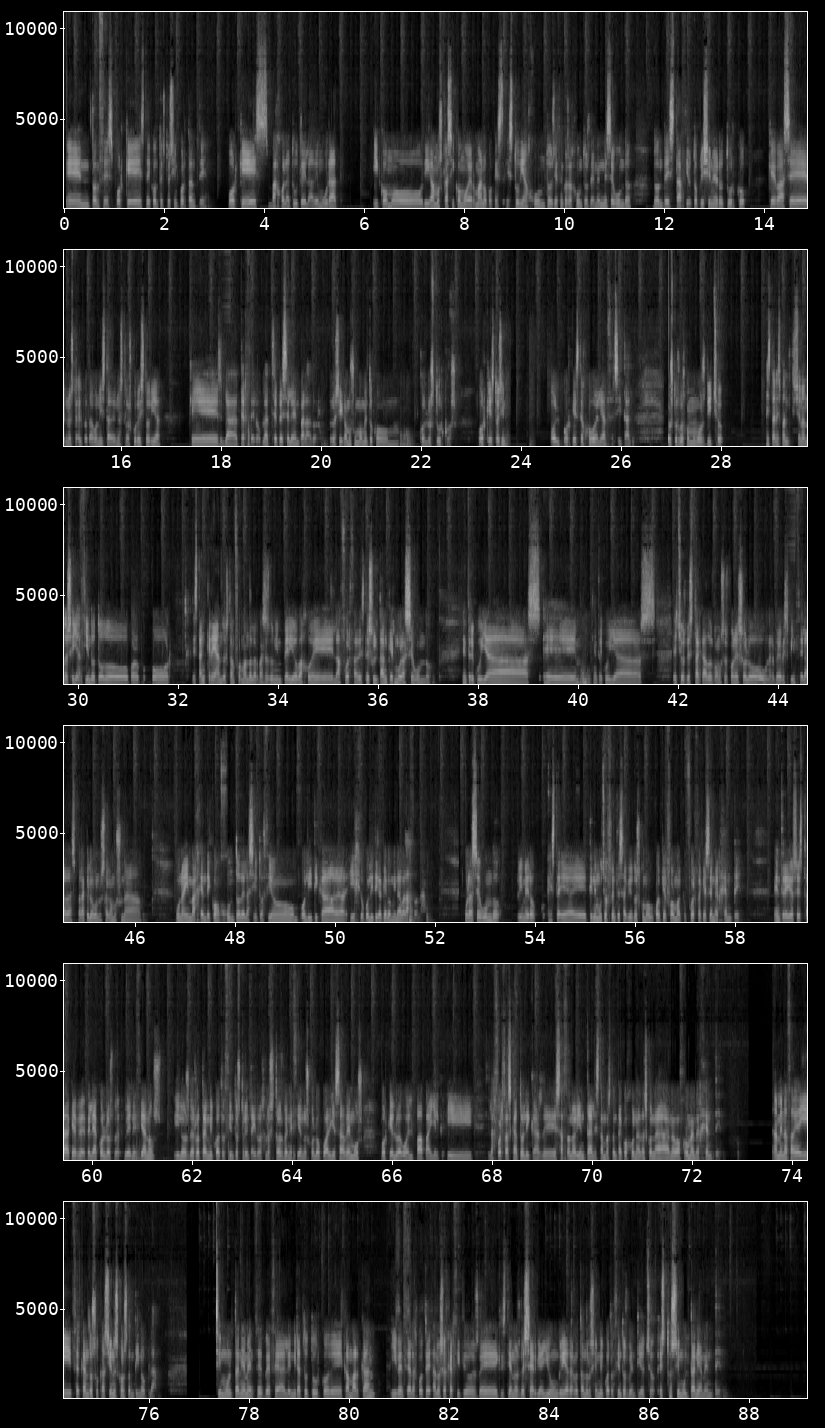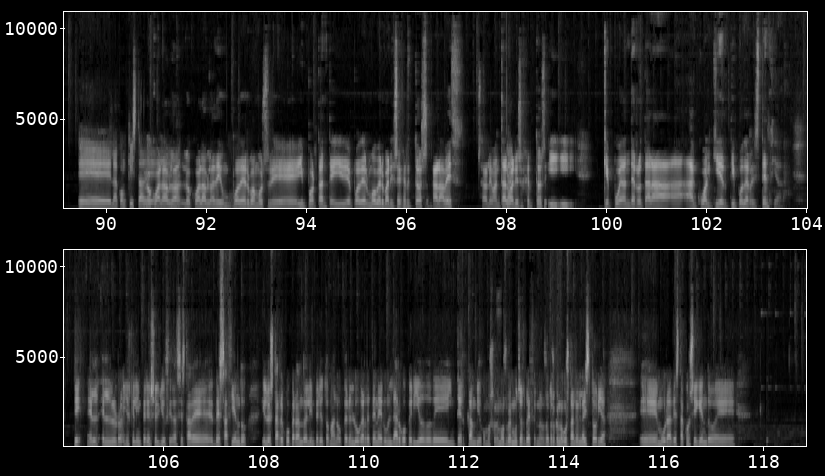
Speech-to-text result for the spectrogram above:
Entonces, ¿por qué este contexto es importante? Porque es bajo la tutela de Murat y como, digamos, casi como hermano, porque estudian juntos y hacen cosas juntos, de Mehmed II, donde está cierto prisionero turco que va a ser el protagonista de nuestra oscura historia, que es Vlad III. Vlad Chepe es el emperador. Pero sigamos un momento con, los turcos, porque esto es porque este juego de alianzas y tal. Los turcos, como hemos dicho, están expansionándose y haciendo todo por están creando, están formando las bases de un imperio bajo eh, la fuerza de este sultán que es Murad II, entre cuyas, eh, entre cuyas hechos destacados vamos a exponer solo unas breves pinceladas para que luego nos hagamos una, una imagen de conjunto de la situación política y geopolítica que dominaba la zona. Murad II, primero, este, eh, tiene muchos frentes abiertos como cualquier forma, fuerza que es emergente. Entre ellos está que pelea con los venecianos y los derrota en 1432 a los estados venecianos, con lo cual ya sabemos por qué luego el Papa y, las fuerzas católicas de esa zona oriental están bastante acojonadas con la nueva forma emergente. Amenaza y cerca en dos ocasiones Constantinopla. Simultáneamente vence al Emirato turco de Kamarkan y vence a, a, los ejércitos de cristianos de Serbia y Hungría derrotándolos en 1428. Esto simultáneamente. Eh, la conquista de... Lo cual habla, lo cual habla de un poder, vamos, eh, importante y de poder mover varios ejércitos a la vez. O sea, levantar varios ejércitos y, que puedan derrotar a, cualquier tipo de resistencia. Sí, el, rollo es que el imperio Selyúcida se está deshaciendo y lo está recuperando el imperio otomano, pero en lugar de tener un largo periodo de intercambio, como solemos ver muchas veces nosotros que nos gusta leer la historia, eh, Murad está consiguiendo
